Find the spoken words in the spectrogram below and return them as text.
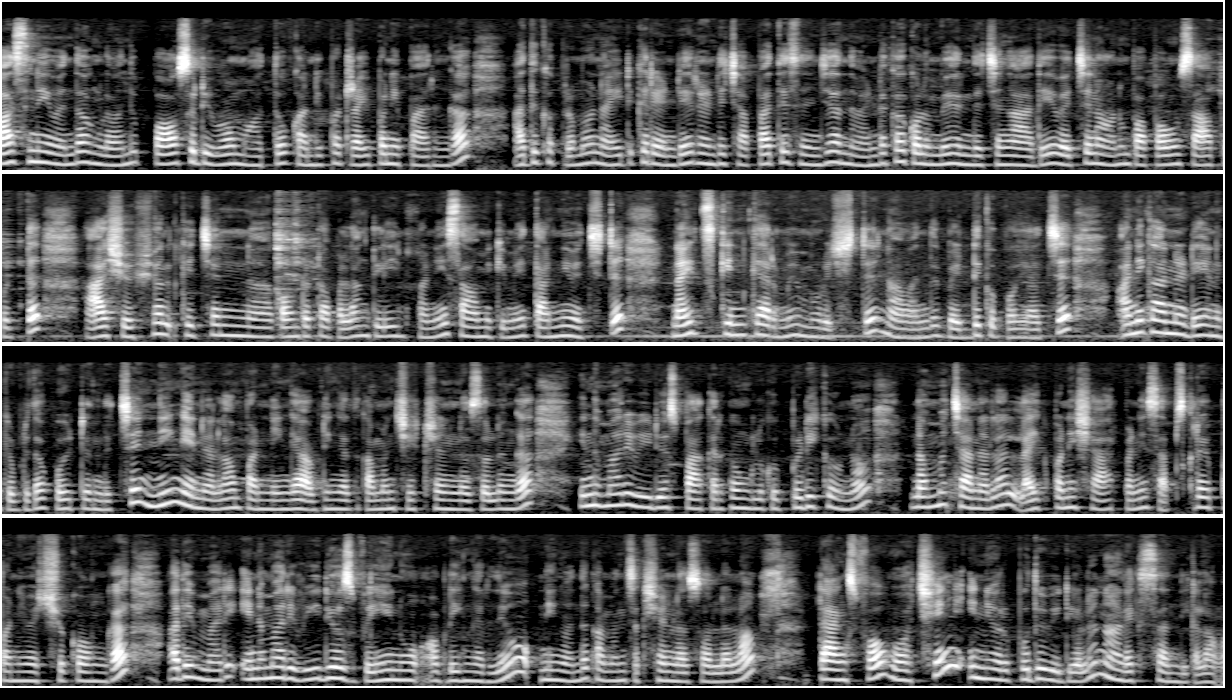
வாசனையை வந்து அவங்கள வந்து பாசிட்டிவாக மாற்றும் கண்டிப்பாக ட்ரை பண்ணி பாருங்கள் அதுக்கப்புறமா நைட்டுக்கு ரெண்டே ரெண்டு சப்பாத்தி செஞ்சு அந்த வெண்டைக்காய் குழம்பே இருந்துச்சுங்க. அதே வச்சு நானும் பாப்பாவும் சாப்பிட்டு ஆஸ் யூஷுவல் கிச்சன் கவுண்டர் டாப்பெல்லாம் க்ளீன் பண்ணி சாமிக்குமே தண்ணி வச்சுட்டு நைட் ஸ்கின் கேருமே முடிச்சுட்டு நான் வந்து பெட்டுக்கு போயாச்சு. அன்றைக்கான டே எனக்கு இப்படி தான் போயிட்டு இருந்துச்சு. நீங்கள் என்னெல்லாம் பண்ண பண்ணீங்க அப்படிங்கிறது கமெண்ட் செக்ஷனில் சொல்லுங்கள் இந்த மாதிரி வீடியோஸ் பார்க்குறக்கு உங்களுக்கு பிடிக்கும்னா நம்ம சேனலை லைக் பண்ணி ஷேர் பண்ணி சப்ஸ்கிரைப் பண்ணி வச்சுக்கோங்க. அதே மாதிரி என்ன மாதிரி வீடியோஸ் வேணும் அப்படிங்கிறதையும் நீங்கள் வந்து கமெண்ட் செக்ஷனில் சொல்லலாம். தேங்க்ஸ் ஃபார் வாட்சிங் இனி ஒரு புது வீடியோவில் நாளைக்கு சந்திக்கலாம்.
